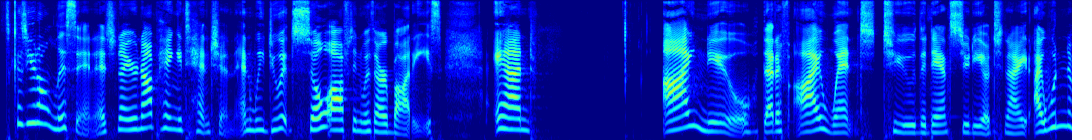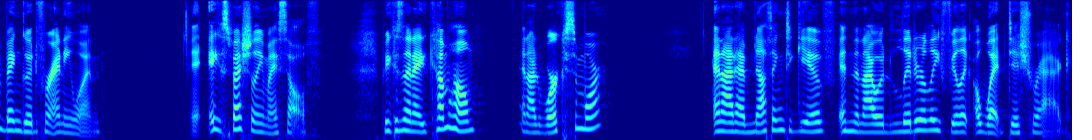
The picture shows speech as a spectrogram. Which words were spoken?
It's because you don't listen. It's no, you're not paying attention. And we do it so often with our bodies. And I knew that if I went to the dance studio tonight, I wouldn't have been good for anyone especially myself. Because then I'd come home and I'd work some more and I'd have nothing to give. And then I would literally feel like a wet dish rag.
